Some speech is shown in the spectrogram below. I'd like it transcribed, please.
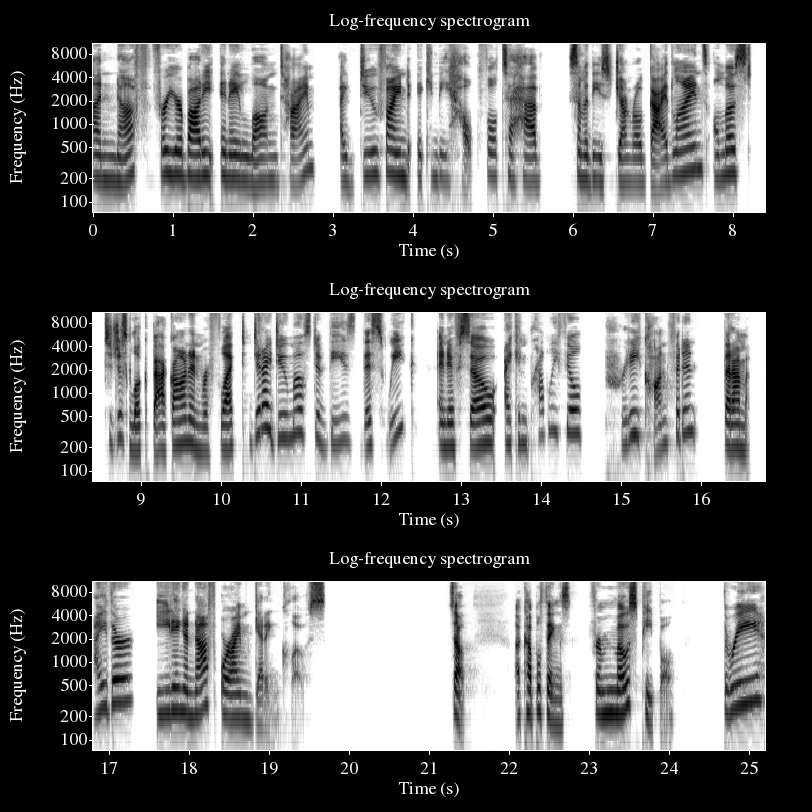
enough for your body in a long time, I do find it can be helpful to have some of these general guidelines almost to just look back on and reflect did I do most of these this week? And if so, I can probably feel pretty confident that I'm either eating enough or I'm getting close. So, a couple things. For most people, three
